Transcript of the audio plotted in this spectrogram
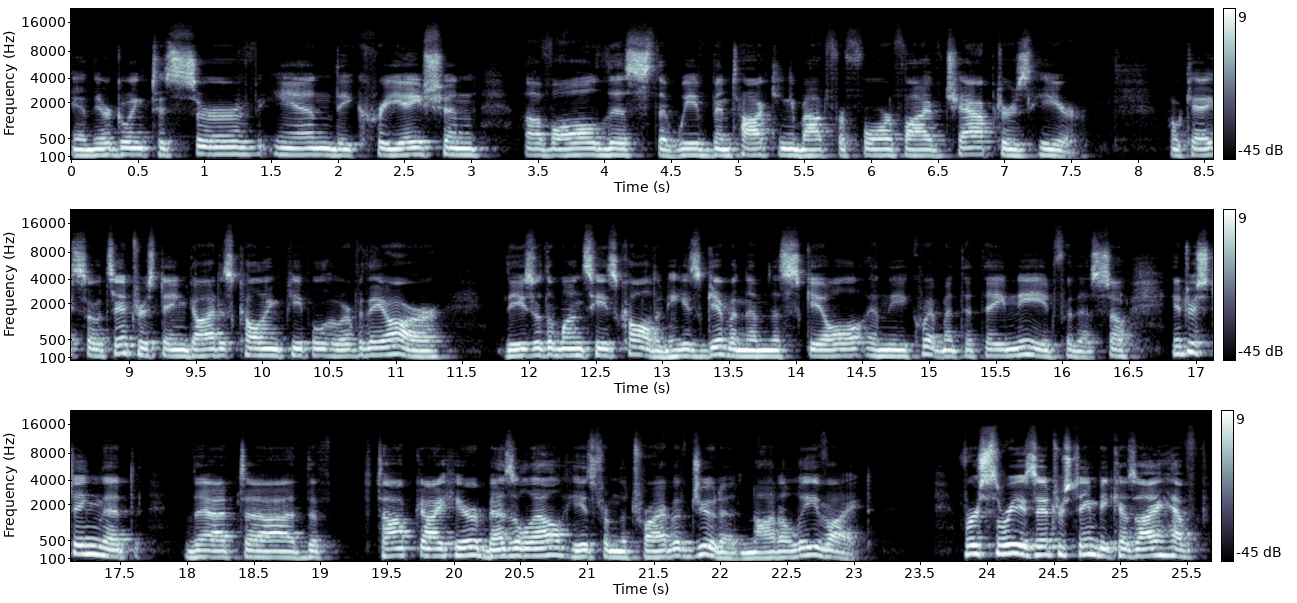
and they're going to serve in the creation of all this that we've been talking about for four or five chapters here. Okay, so it's interesting. God is calling people, whoever they are, these are the ones he's called, and he's given them the skill and the equipment that they need for this. So interesting that that uh, the top guy here, Bezalel, he is from the tribe of Judah, not a Levite. Verse 3 is interesting because I have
